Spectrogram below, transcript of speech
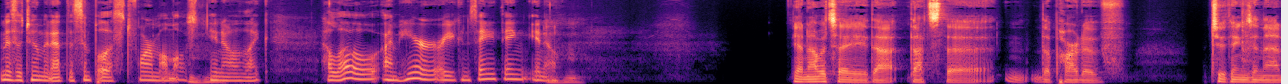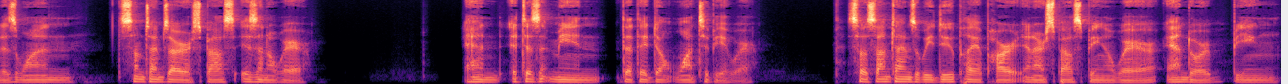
misattunement at the simplest form almost, mm-hmm. you know, like, hello, I'm here. Are you going to say anything? You know? Mm-hmm. Yeah. And I would say that that's the, the part of two things in that is one, sometimes our spouse isn't aware and it doesn't mean that they don't want to be aware. So sometimes we do play a part in our spouse being aware and or being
